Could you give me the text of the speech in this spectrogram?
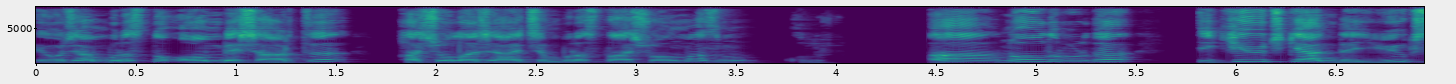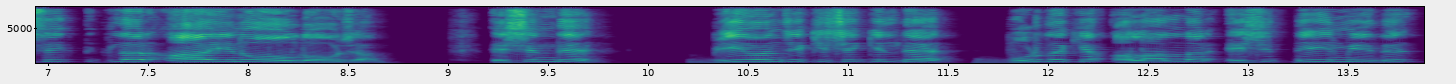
E hocam burası da 15 artı H olacağı için burası da H olmaz mı? Olur. Aa ne oldu burada? İki üçgende yükseklikler aynı oldu hocam. E şimdi bir önceki şekilde buradaki alanlar eşit değil miydi?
